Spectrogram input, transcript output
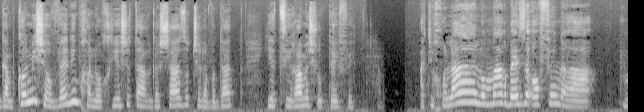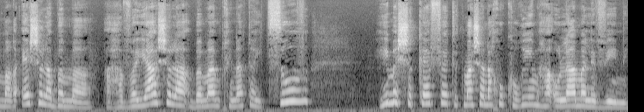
גם כל מי שעובד עם חנוך, יש את ההרגשה הזאת של עבודת יצירה משותפת. את יכולה לומר באיזה אופן המראה של הבמה, ההוויה של הבמה מבחינת העיצוב, היא משקפת את מה שאנחנו קוראים העולם הלוויני.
